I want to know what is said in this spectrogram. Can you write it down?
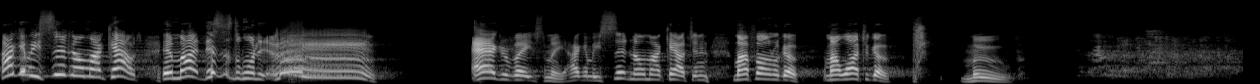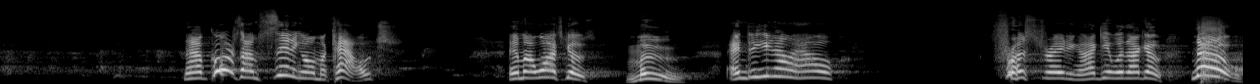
I can be sitting on my couch and my this is the one that uh, aggravates me. I can be sitting on my couch and my phone will go, my watch will go, move. Now, of course, I'm sitting on my couch and my watch goes, move. And do you know how frustrating I get when I go, no!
